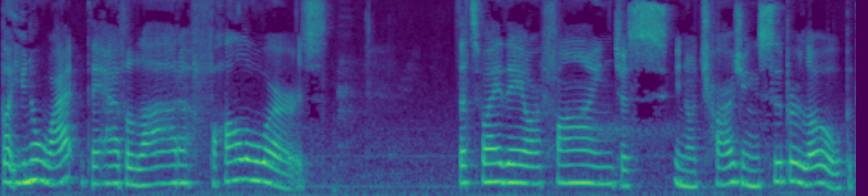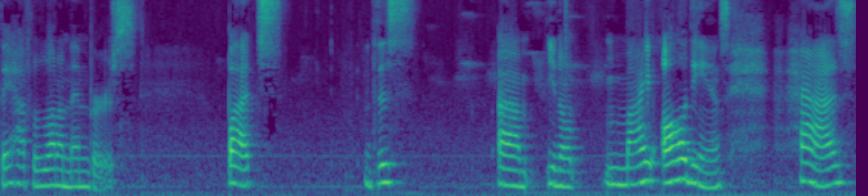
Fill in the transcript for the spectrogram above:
But you know what? They have a lot of followers that's why they are fine just you know charging super low but they have a lot of members but this um, you know my audience has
